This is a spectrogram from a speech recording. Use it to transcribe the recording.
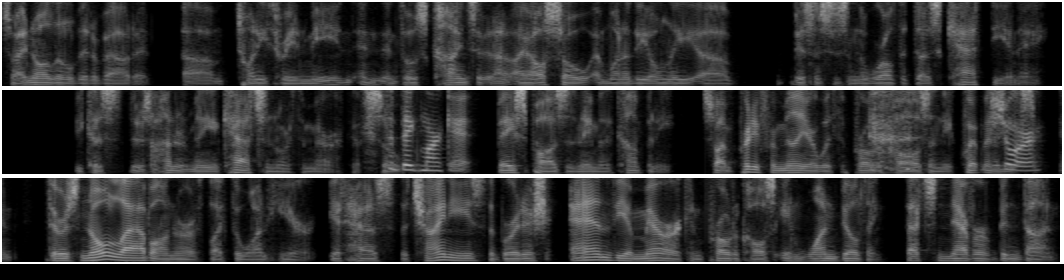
So I know a little bit about it um, 23andMe and, and, and, those kinds of. I also am one of the only uh, businesses in the world that does cat DNA because there's 100 million cats in North America. So it's a big market. BasePaws is the name of the company. So I'm pretty familiar with the protocols and the equipment. sure. And, and there is no lab on earth like the one here. It has the Chinese, the British, and the American protocols in one building. That's never been done.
